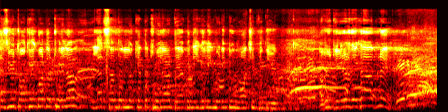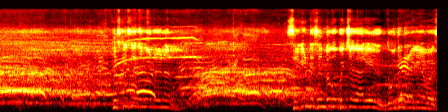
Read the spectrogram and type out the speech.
as you were talking about the trailer, let's have a look at the trailer. They have been eagerly waiting to watch it with you. अभी ट्रेलर देखा आपने किस किस ने देखा ट्रेलर सेकेंड दिसंबर को पिक्चर आ रही है दो दिन रह गए हैं बस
